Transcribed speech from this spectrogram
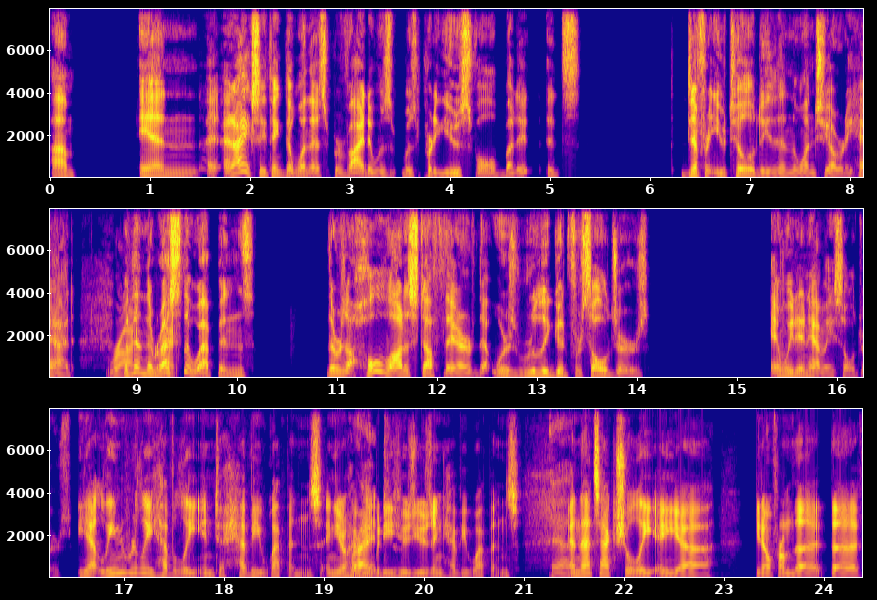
Um, and and I actually think the one that's provided was was pretty useful, but it it's different utility than the one she already had. Right. but then the right. rest of the weapons, there was a whole lot of stuff there that was really good for soldiers, and we didn't have any soldiers. yeah, it leaned really heavily into heavy weapons, and you don't have Right. anybody who's using heavy weapons. Yeah, and that's actually a uh, you know from the the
